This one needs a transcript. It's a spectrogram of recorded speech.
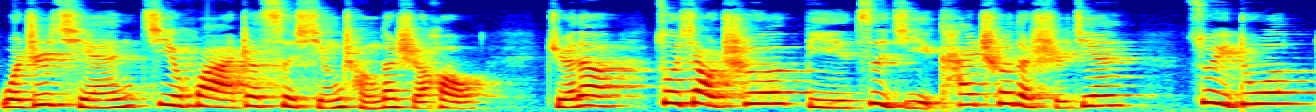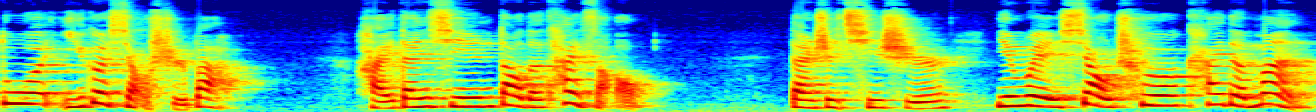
我之前计划这次行程的时候。觉得坐校车比自己开车的时间最多多一个小时吧，还担心到得太早。但是其实因为校车开得慢，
